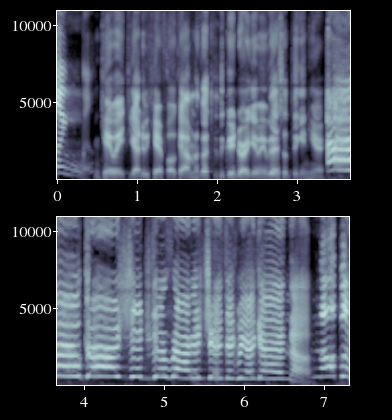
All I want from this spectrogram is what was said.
mine. Okay, wait, you gotta be careful. Okay, I'm gonna go through the green door again. Maybe there's something in here. Oh gosh, it's the rat is chasing me again! Not the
